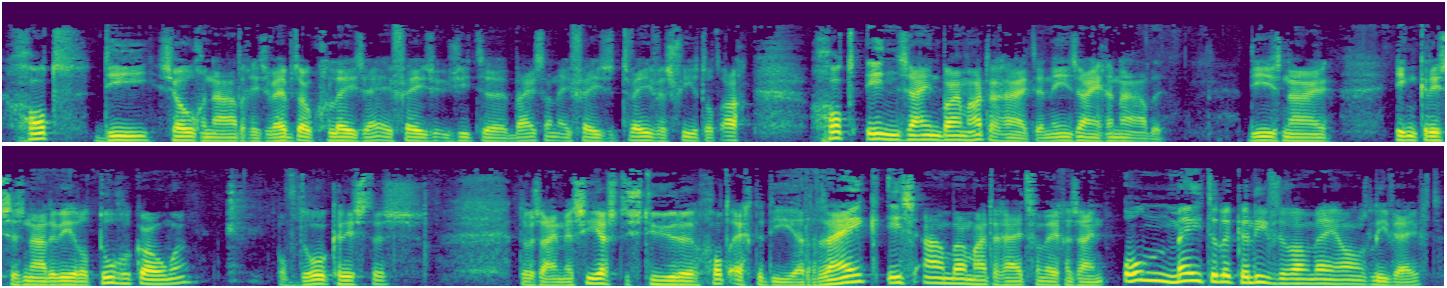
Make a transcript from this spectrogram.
God die zo genadig is. We hebben het ook gelezen, hè? Efeze, u ziet uh, bijstaan, Efeze 2, vers 4 tot 8. God in zijn barmhartigheid en in zijn genade. Die is naar, in Christus naar de wereld toegekomen, of door Christus, door zijn Messias te sturen. God echter die rijk is aan barmhartigheid vanwege zijn onmetelijke liefde waarmee hij ons lief heeft.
